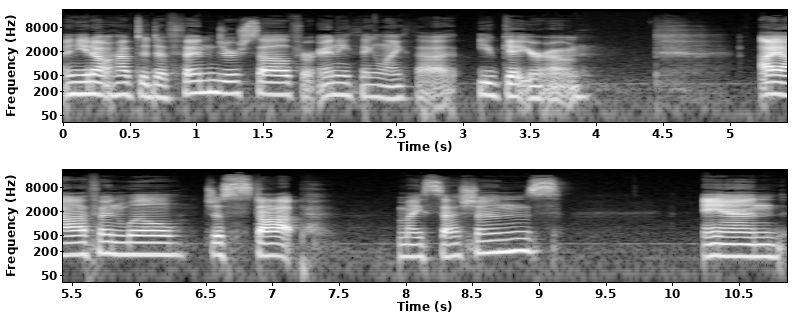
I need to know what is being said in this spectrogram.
And you don't have to defend yourself or anything like that. You get your own. I often will just stop my sessions and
